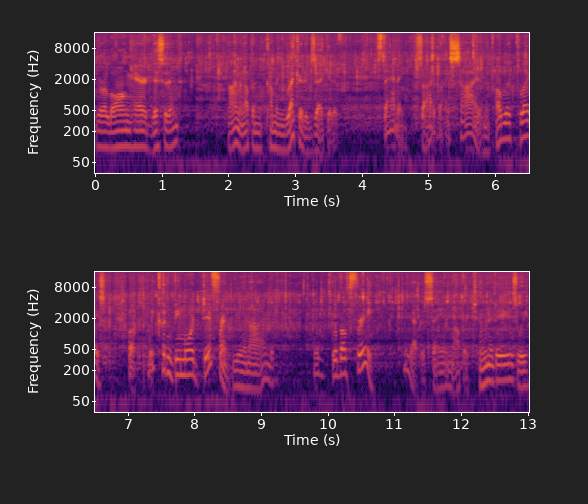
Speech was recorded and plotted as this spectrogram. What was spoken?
You're a long haired dissident. I'm an up and coming record executive. Standing side by side in a public place. Well, we couldn't be more different, you and I, but we're, we're both free. We got the same opportunities. We,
